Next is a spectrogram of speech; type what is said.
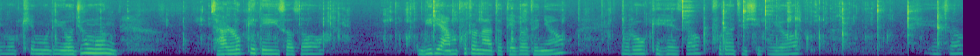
이렇게 물에 요즘은 잘 녹게 돼 있어서 미리 안 풀어놔도 되거든요. 이렇게 해서 풀어주시고요. 해서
